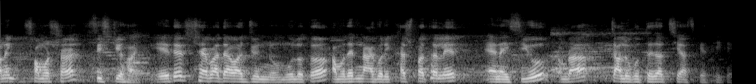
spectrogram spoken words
অনেক সমস্যার সৃষ্টি হয়। এদের সেবা দেওয়ার জন্য মূলত আমাদের নাগরিক হাসপাতালের এনআইসিইউ আমরা চালু করতে যাচ্ছি আজকে থেকে।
